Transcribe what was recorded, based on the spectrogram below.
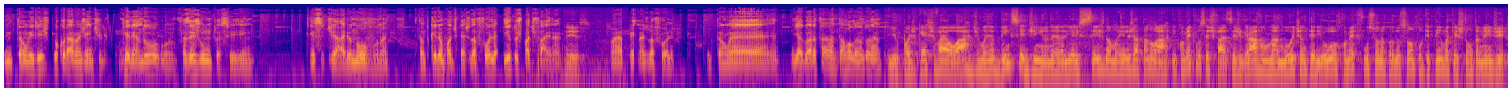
Então eles procuraram a gente querendo fazer junto esse, esse diário novo, né? Tanto que ele é um podcast da Folha e do Spotify, né? Isso. Não é apenas da Folha. Então é. E agora tá, tá rolando, né? E o podcast vai ao ar de manhã bem cedinho, né? Ali às seis da manhã ele já tá no ar. E como é que vocês fazem? Vocês gravam na noite anterior? Como é que funciona a produção? Porque tem uma questão também de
